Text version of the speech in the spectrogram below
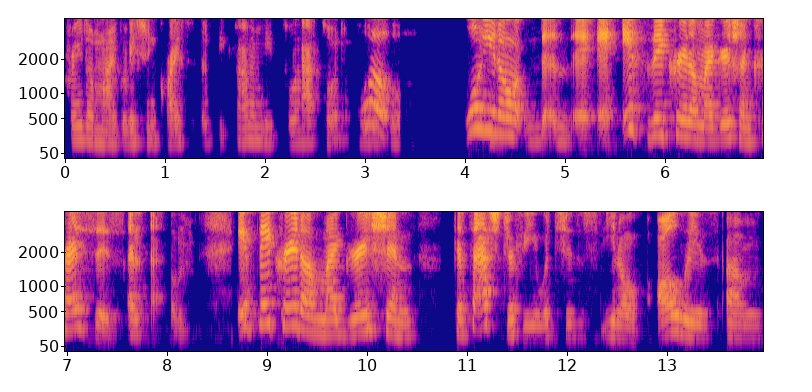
create a migration crisis if the economy collapse or the. Well, well, you know, if they create a migration crisis and um, if they create a migration catastrophe, which is, you know, always um,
